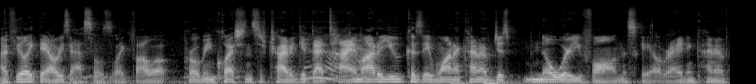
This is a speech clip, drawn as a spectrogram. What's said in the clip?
i feel like they always ask those like follow-up probing questions to try to get yeah. that time out of you because they want to kind of just know where you fall on the scale right and kind of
